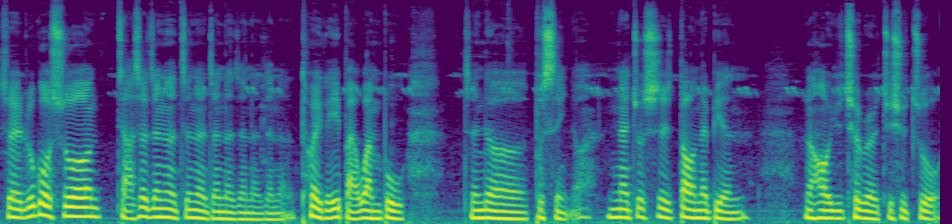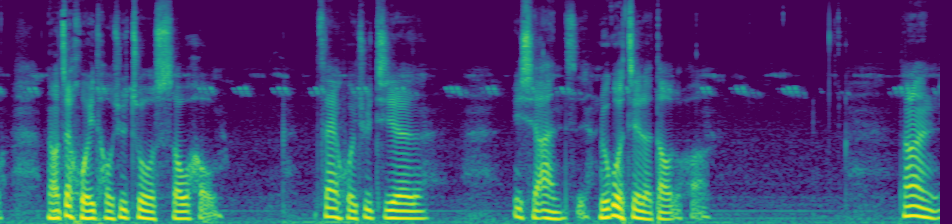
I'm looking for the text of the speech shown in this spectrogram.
所以如果说假设真的真的真的真的真的退个一百万步，真的不行了，那就是到那边，然后 YouTuber 继续做，然后再回头去做 SOHO，再回去接一些案子，如果接得到的话，当然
